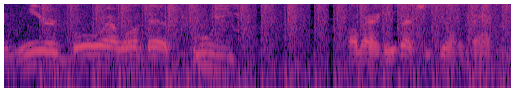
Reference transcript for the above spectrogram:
Come here, boy, I want that booty. Oh man, he's actually dealing damage.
